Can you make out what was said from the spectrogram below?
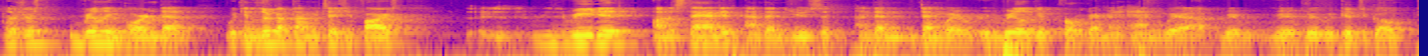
it's just really important that we can look up documentation first, read it, understand it, and then use it, and then then we're really good programming, and we're we're, we're, we're good to go.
